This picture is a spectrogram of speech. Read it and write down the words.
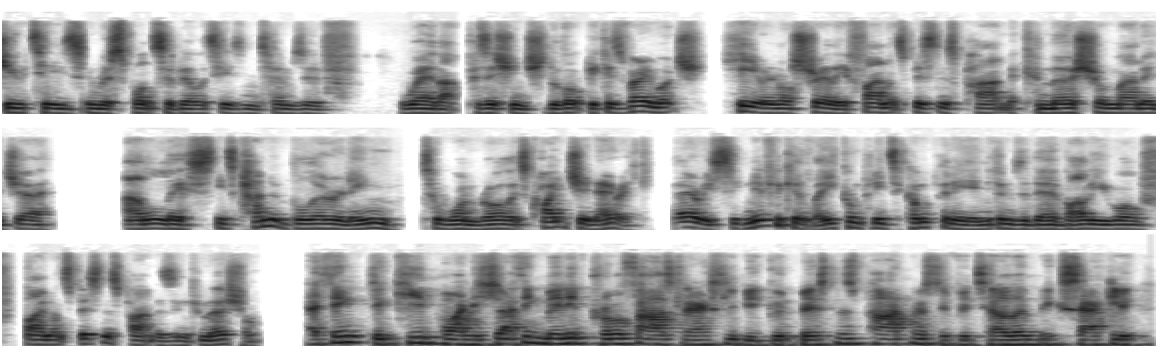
duties and responsibilities in terms of where that position should look? Because very much here in Australia, finance business partner, commercial manager, analyst, it's kind of blurring in to one role. It's quite generic, very significantly company to company in terms of their value of finance business partners and commercial. I think the key point is I think many profiles can actually be good business partners if you tell them exactly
